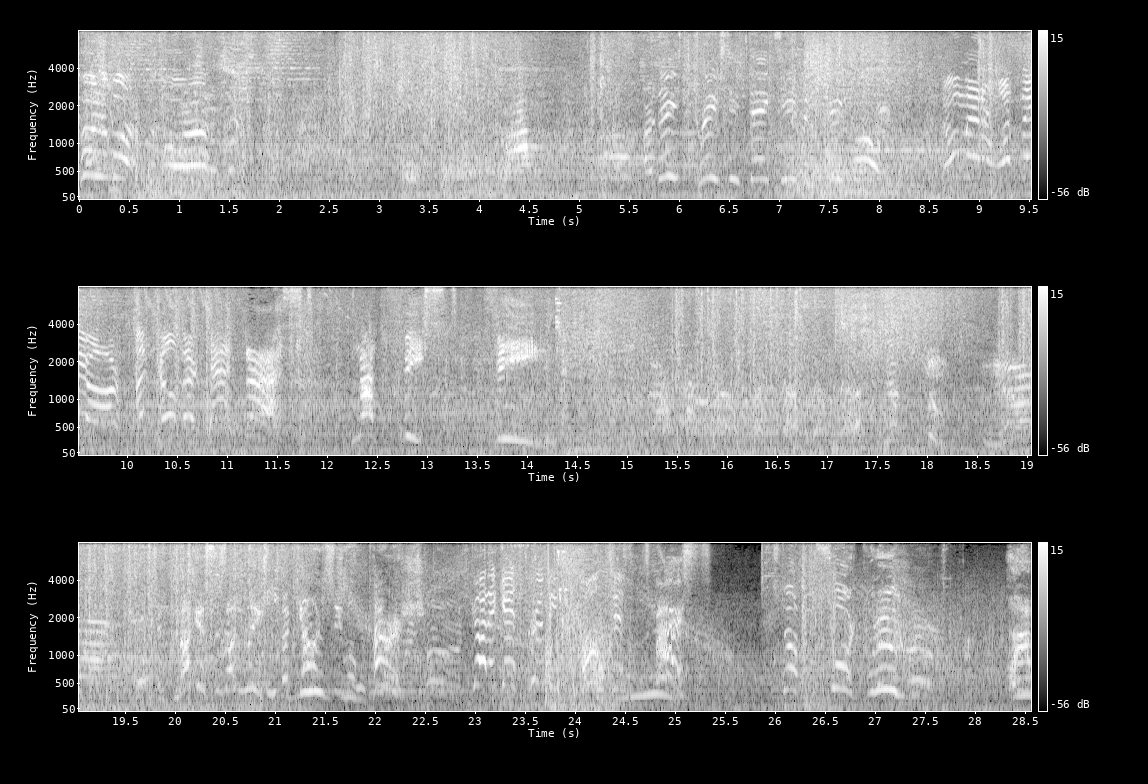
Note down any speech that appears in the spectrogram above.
Cut him off, Gamora! Are these crazy things even people? No matter what they are, until they're dead! Fast! Not feast! Fiend! If Magus is unleashed, the galaxy will perish! Gotta get through these cultists first! Stop the sword, Groot! The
